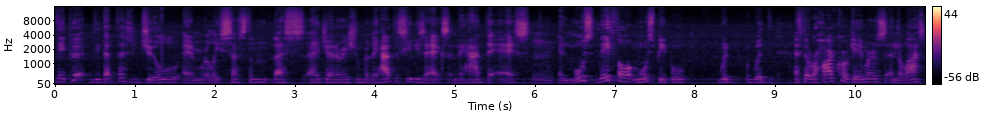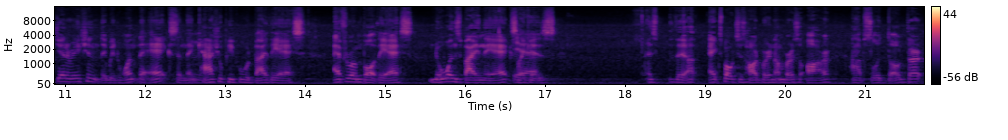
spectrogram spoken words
they put they did this dual um, release system this uh, generation where they had the Series X and they had the S, mm. and most they thought most people would would if there were hardcore gamers in the last generation, they would want the X, and then mm. casual people would buy the S. Everyone bought the S. No one's buying the X. Yeah. Like as as the Xbox's hardware numbers are absolute dog dirt.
